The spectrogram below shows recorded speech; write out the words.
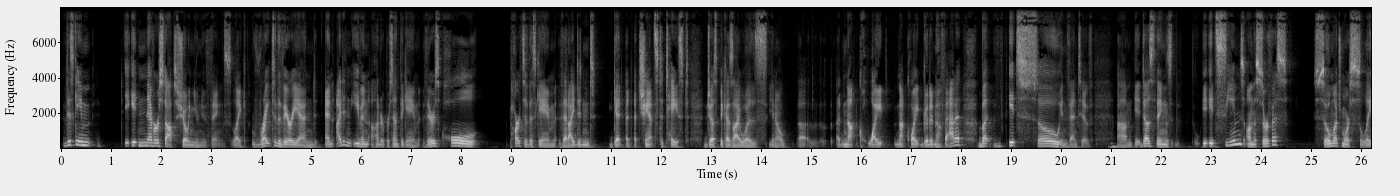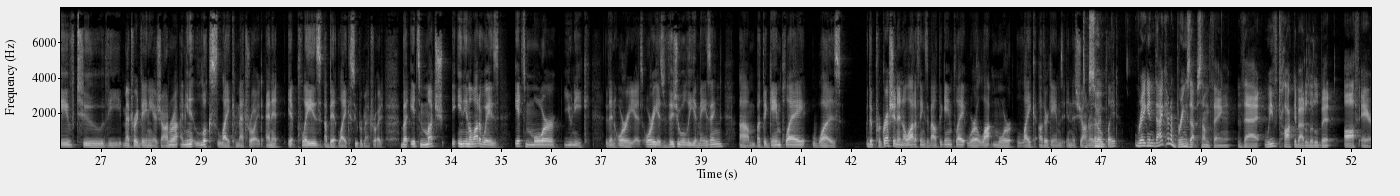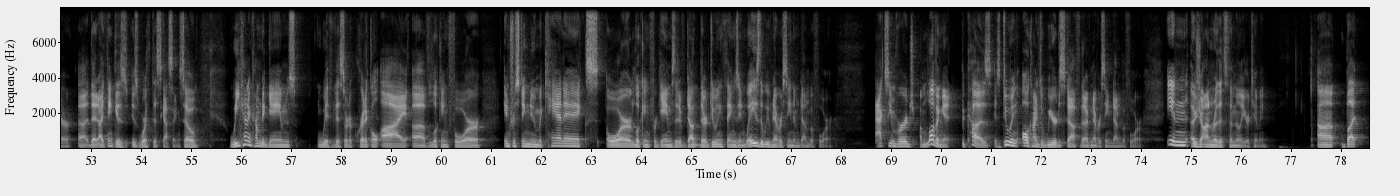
this game it never stops showing you new things like right to the very end and i didn't even 100% the game there's whole parts of this game that i didn't get a, a chance to taste just because i was you know uh, not quite not quite good enough at it but it's so inventive um, it does things it, it seems on the surface so much more slave to the Metroidvania genre. I mean, it looks like Metroid and it it plays a bit like Super Metroid, but it's much in in a lot of ways it's more unique than Ori is. Ori is visually amazing, um, but the gameplay was the progression and a lot of things about the gameplay were a lot more like other games in this genre So- that I've played. Raygan, that kind of brings up something that we've talked about a little bit off air uh, that I think is is worth discussing. So we kind of come to games with this sort of critical eye of looking for interesting new mechanics or looking for games that have done they're doing things in ways that we've never seen them done before. Axiom Verge, I'm loving it because it's doing all kinds of weird stuff that I've never seen done before in a genre that's familiar to me. Uh, but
